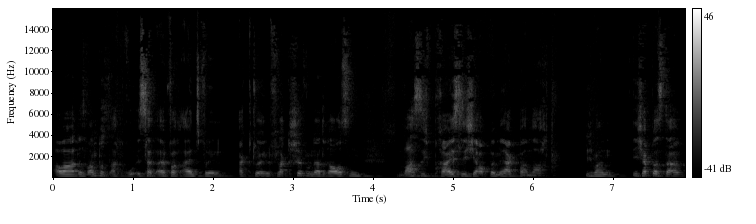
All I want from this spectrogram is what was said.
aber das OnePlus 8 Pro ist halt einfach eins von den aktuellen Flaggschiffen da draußen, was sich preislich ja auch bemerkbar macht. Ich meine, ich habe das da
